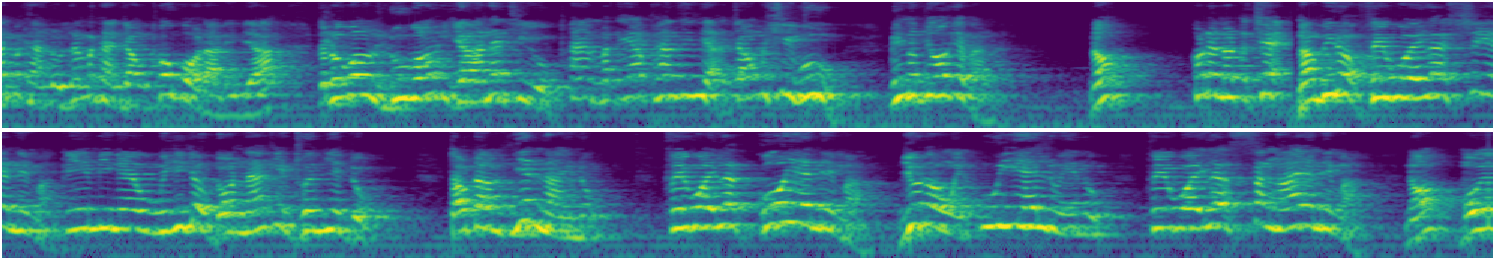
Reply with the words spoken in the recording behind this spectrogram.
လက်မခံလို့လက်မခံကြောင်းထုတ်ပေါ်တာတွေဗျာဒီလိုပေါင်းလူပေါင်းယာနဲ့ချီကိုဖမ်းမတရားဖမ်းဆီးကြအကြောင်းမရှိဘူးမင်းမပြောခဲ့ပါလားနော်ဟုတ်တယ်နော်တစ်ချက်နောက်ပြီးတော့ဖေဖော်ဝါရီလ10ရက်နေ့မှာကရင်ပြည်နယ်ဝန်ကြီးချုပ်ဒေါ်နန်းခင်ထွေးမြင့်တို့ဒေါက်တာမြင့်နိုင်တို့ဖေဖော်ဝါရီလ9ရက်နေ့မှာမြို့တော်ဝင်ဦးရဲလွင်တို့ဖေဖော်ဝါရီလ15ရက်နေ့မှာနော်မော်ရ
